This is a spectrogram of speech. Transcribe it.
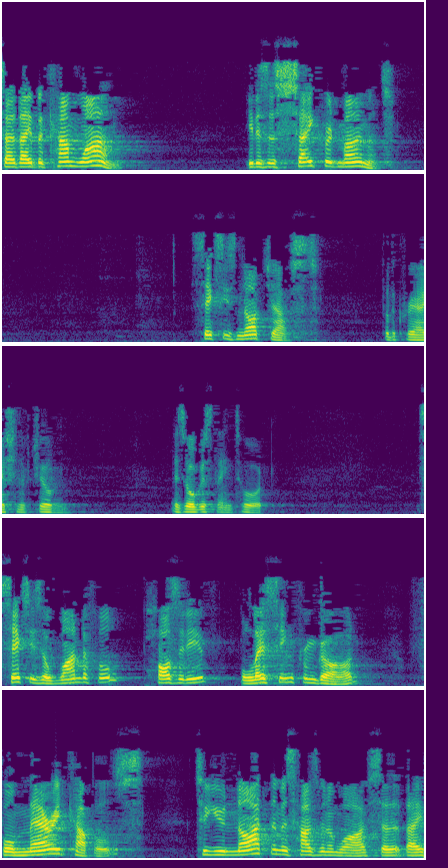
so they become one. It is a sacred moment. Sex is not just for the creation of children, as Augustine taught. Sex is a wonderful, positive blessing from God for married couples to unite them as husband and wife so that they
